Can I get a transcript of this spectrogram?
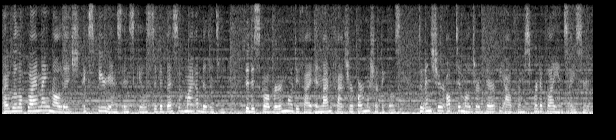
I will apply my knowledge, experience, and skills to the best of my ability to discover, modify, and manufacture pharmaceuticals to ensure optimal drug therapy outcomes for the clients I serve.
